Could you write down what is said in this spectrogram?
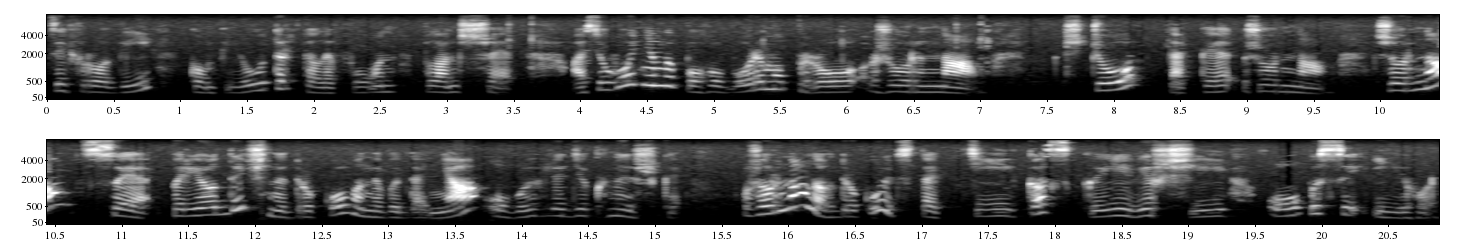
цифрові, комп'ютер, телефон, планшет. А сьогодні ми поговоримо про журнал. Що таке журнал? Журнал це періодичне друковане видання у вигляді книжки. У журналах друкують статті, казки, вірші, описи ігор.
